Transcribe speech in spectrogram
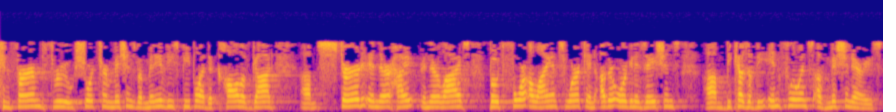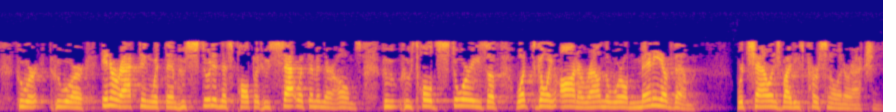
confirmed through short-term missions, but many of these people had the call of God um, stirred in their height, in their lives, both for alliance work and other organizations, um, because of the influence of missionaries who were, who were interacting with them, who stood in this pulpit, who sat with them in their homes, who, who told stories of what's going on around the world. Many of them were challenged by these personal interactions.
